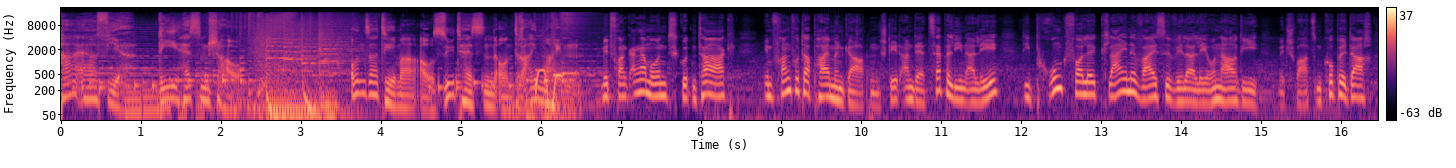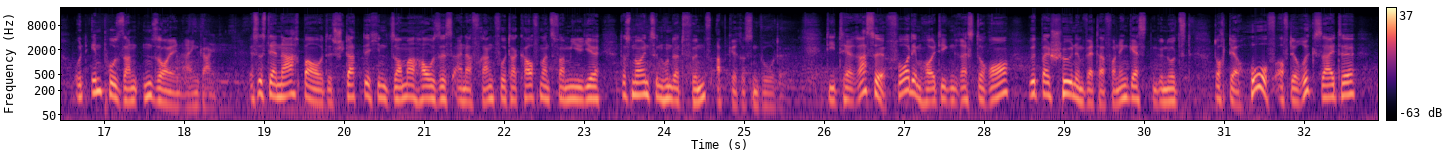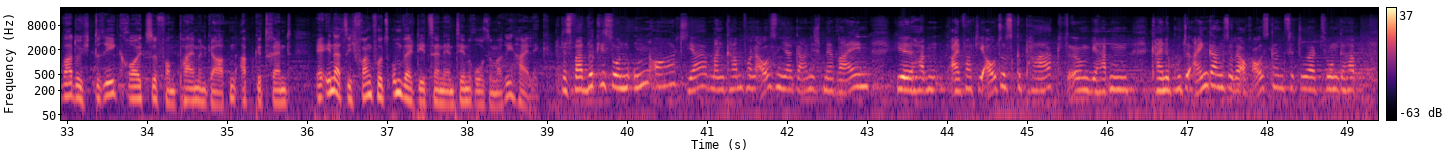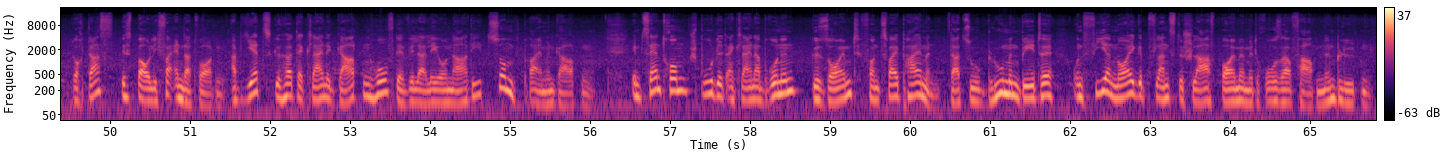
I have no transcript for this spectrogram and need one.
HR4, die Hessenschau. Unser Thema aus Südhessen und Rhein-Main. Mit Frank Angermund, guten Tag. Im Frankfurter Palmengarten steht an der Zeppelinallee die prunkvolle kleine weiße Villa Leonardi mit schwarzem Kuppeldach und imposanten Säuleneingang. Es ist der Nachbau des stattlichen Sommerhauses einer Frankfurter Kaufmannsfamilie, das 1905 abgerissen wurde. Die Terrasse vor dem heutigen Restaurant wird bei schönem Wetter von den Gästen genutzt, doch der Hof auf der Rückseite war durch Drehkreuze vom Palmengarten abgetrennt, erinnert sich Frankfurts Umweltdezernentin Rosemarie Heilig. Das war wirklich so ein Unort, ja, man kam von außen ja gar nicht mehr rein. Hier haben einfach die Autos geparkt, ähm, wir haben keine gute Eingangs- oder auch Ausgangssituation gehabt. Doch das ist baulich verändert worden. Ab jetzt gehört der kleine Gartenhof der Villa Leonardi zum Palmengarten. Garten. Im Zentrum sprudelt ein kleiner Brunnen, gesäumt von zwei Palmen, dazu Blumenbeete und vier neu gepflanzte Schlafbäume mit rosafarbenen Blüten.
